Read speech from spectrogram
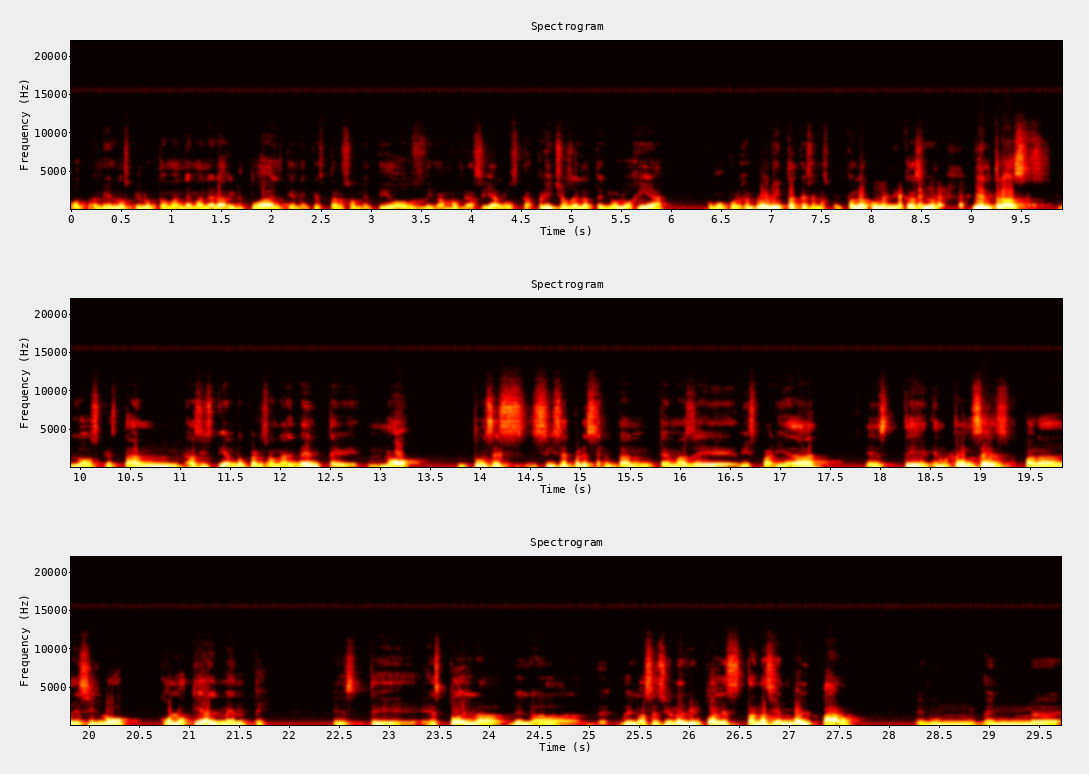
o también los que lo toman de manera virtual tienen que estar sometidos, digámosle así, a los caprichos de la tecnología como por ejemplo ahorita que se nos cortó la comunicación, mientras los que están asistiendo personalmente no. Entonces sí se presentan temas de disparidad. Este, entonces, para decirlo coloquialmente, este, esto de, la, de, la, de, las sesiones virtuales están haciendo el paro en un, en un, eh,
